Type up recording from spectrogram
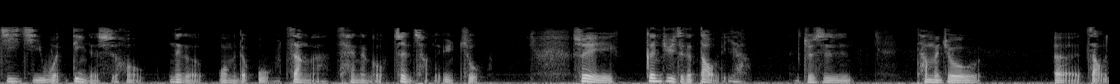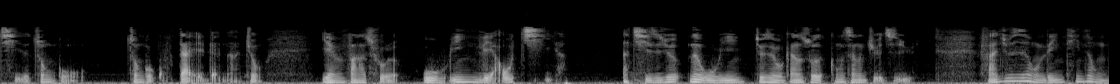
积极稳定的时候，那个我们的五脏啊才能够正常的运作。所以根据这个道理啊，就是他们就呃早期的中国。中国古代人啊，就研发出了五音疗疾啊。那其实就那五音，就是我刚刚说的宫商角徵羽，反正就是这种聆听这种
